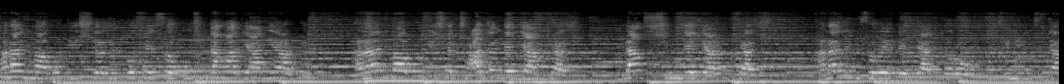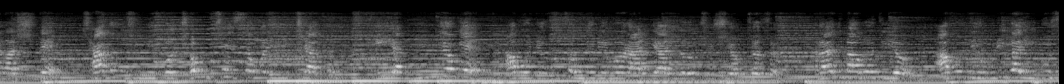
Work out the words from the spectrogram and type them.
하나님 아버지시여 이곳에서 무시당하지 아니하길 하나님 아버지시여 좌절되지 않게 하시고 낙심되지 않게 하시고 하나님 소외되지 않도록 주님 주장하시되 자긍심 있고 정체성을 잃지 않고 귀한 민족의 아버지 후손들임을 알게 하여 주시옵소서. 하나님 아버지여 아버지 우리가 이곳에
